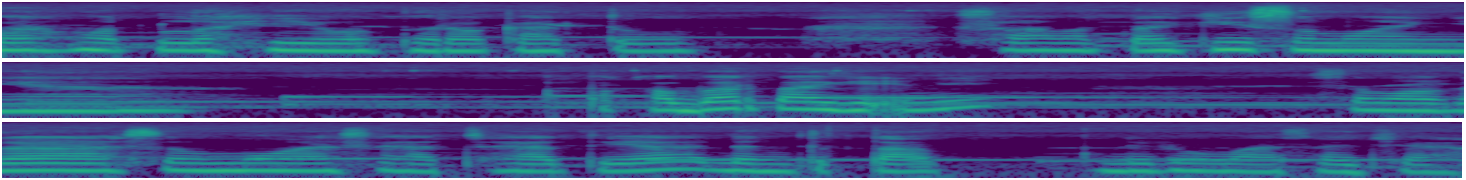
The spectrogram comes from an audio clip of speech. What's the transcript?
warahmatullahi wabarakatuh. Selamat pagi semuanya. Apa kabar pagi ini? Semoga semua sehat-sehat ya dan tetap di rumah saja.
